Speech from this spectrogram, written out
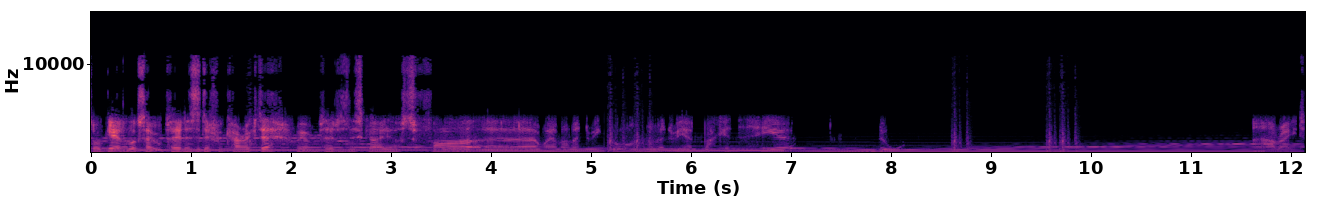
So again, it looks like we're playing as a different character. We haven't played as this guy thus far. Uh, where am I meant to be going? I'm meant to be heading back in here? No. Alright.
